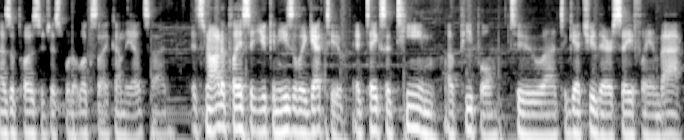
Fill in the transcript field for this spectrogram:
as opposed to just what it looks like on the outside. It's not a place that you can easily get to. It takes a team of people to uh, to get you there safely and back.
